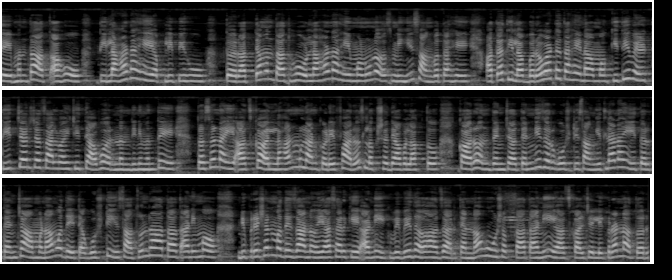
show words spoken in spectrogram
ते म्हणतात अहो ती लहान आहे आपली पिहू. तर आत्या म्हणतात हो लहान आहे म्हणूनच मीही सांगत आहे. आता तिला बरं वाटत आहे ना? मग किती वेळ तीच चर्चा चालवायची? त्यावर नंदिनी म्हणते तसं नाही आजकाल लहान मुलांकडे फारच लक्ष द्यावं लागतं. कारण त्यांच्या त्यांनी जर गोष्टी सांगितल्या नाही तर त्यांच्या मनामध्ये त्या गोष्टी साचून राहतात आणि मग डिप्रेशनमध्ये जाणं यासारखे अनेक विविध आजार त्यांना होऊ शकतात आणि आजकालचे लेकरांना तर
